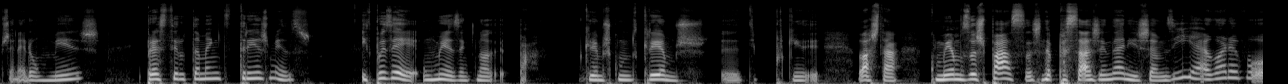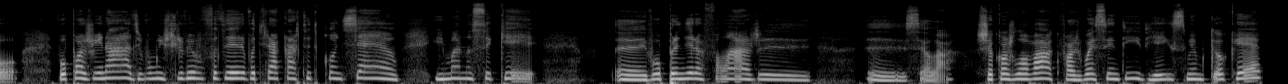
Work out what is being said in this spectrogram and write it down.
Janeiro é um mês que parece ter o tamanho de três meses. E depois é um mês em que nós, pá, queremos como queremos, uh, tipo, porque lá está, comemos as passas na passagem de ano e achamos, e agora vou, vou para o ginásio, vou me inscrever, vou fazer, vou tirar a carta de condição e mais não sei quê. Uh, vou aprender a falar, uh, sei lá, checoslovaco, faz bem sentido e é isso mesmo que eu quero.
